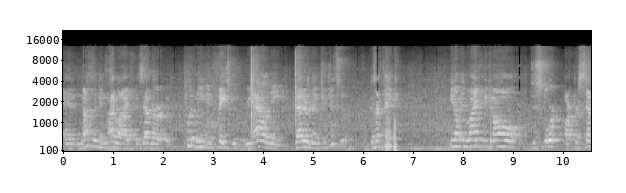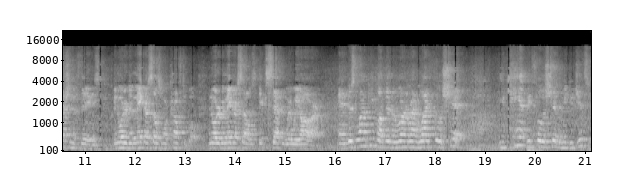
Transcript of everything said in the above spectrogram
And nothing in my life has ever put me in face with reality better than jujitsu. Because I think, you know, in life we can all distort our perception of things in order to make ourselves more comfortable, in order to make ourselves accept where we are. And there's a lot of people out there that are running around life full of shit. You can't be full of shit when you do jitsu.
